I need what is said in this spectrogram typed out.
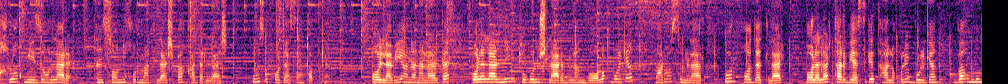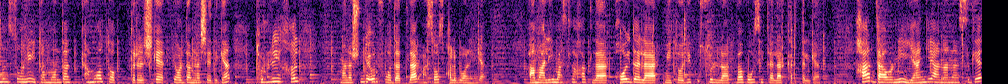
axloq mezonlari insonni hurmatlash va qadrlash o'z ifodasini topgan. Oilaviy an'analarda bolalarning tug'ilishlari bilan bog'liq bo'lgan marosimlar urf odatlar bolalar tarbiyasiga taalluqli bo'lgan va umuminsoniy tomondan kamol toptirishga yordamlashadigan turli xil mana shunday urf odatlar asos qilib olingan. Amaliy maslahatlar qoidalar metodik usullar va vositalar kiritilgan. Har davrning yangi an'anasiga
